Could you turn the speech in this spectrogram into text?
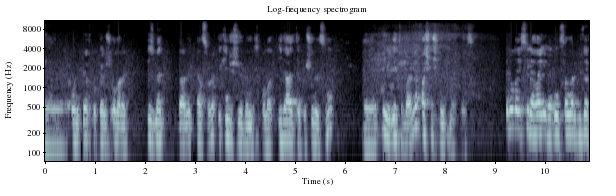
e, Olimpiyat Kokoreç olarak hizmet verdikten sonra ikinci şubemiz olan İdealtepe şubesini e, bu yıl itibariyle açmış bulunmaktayız. E, Dolayısıyla haliyle insanlar güzel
